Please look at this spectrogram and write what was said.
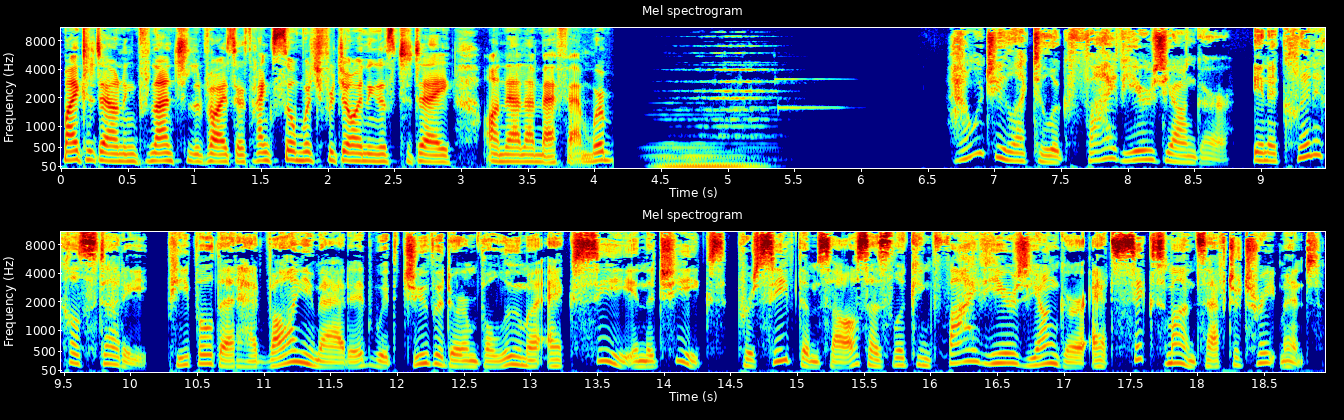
Michael Dowling, financial advisor, thanks so much for joining us today on LMFM. We're How would you like to look five years younger? In a clinical study, people that had volume added with Juvederm Voluma XC in the cheeks perceived themselves as looking five years younger at six months after treatment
